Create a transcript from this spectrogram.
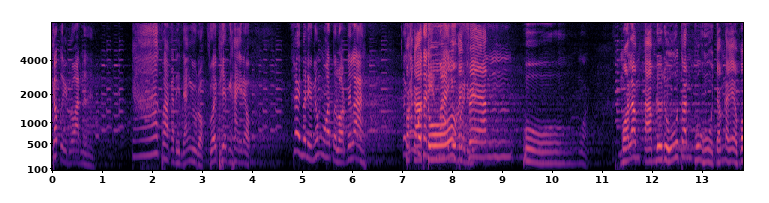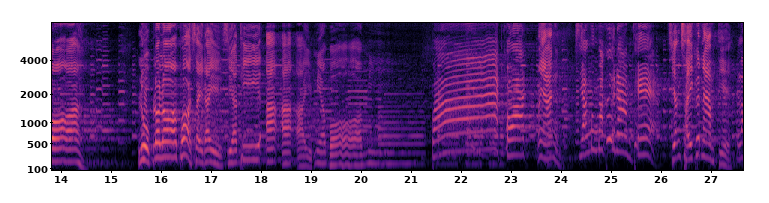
กับเอ็ดวันน่ะจ้า กพากระเด็นยังอยู่ดอกสวยเพียรไงแล้วเคยมาเรียนน้ำมอตลอดเวลาประยังกาศบ่ทันตัเห็นวมาอยู่ให้มื้อแฟนี้นโอ้หมอลำตามฤดูท่านผู้หูจำได้บ่รูปรอๆพ่อใส่ได้เสียทีอาอาไอายเมียบ่มีปาดกอดไม่ยังเสียงมึงมาคือน้ำแท้เสียงใสขึ้นน้ำตีไหล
